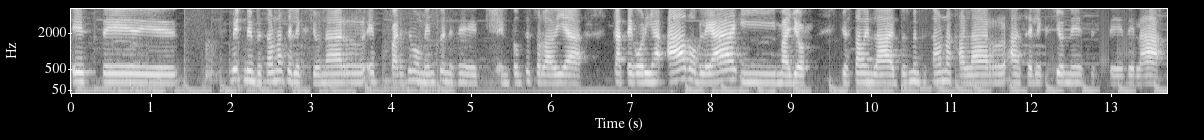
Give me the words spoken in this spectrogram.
este, me, empezaron a seleccionar eh, para ese momento, en ese entonces solo había categoría A, AA y mayor. Yo estaba en la A, entonces me empezaron a jalar a selecciones este, de la A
